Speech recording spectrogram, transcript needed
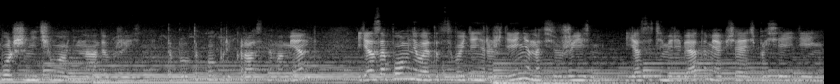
больше ничего не надо в жизни. Это был такой прекрасный момент, Я запомнила этот свой день рождения на всю жизнь. Я с этими ребятами общаюсь по сей день.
